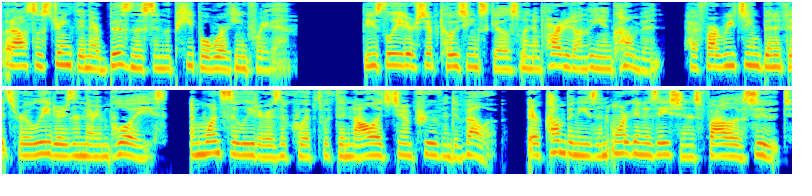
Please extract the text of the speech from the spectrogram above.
but also strengthen their business and the people working for them. These leadership coaching skills when imparted on the incumbent, have far-reaching benefits for leaders and their employees, and once the leader is equipped with the knowledge to improve and develop, their companies and organizations follow suit.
